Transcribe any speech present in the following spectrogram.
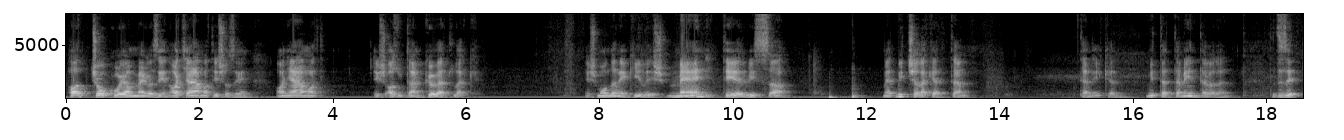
hadd csókoljam meg az én atyámat és az én anyámat, és azután követlek és mondanék Illés, menj, tér vissza, mert mit cselekedtem te néked? Mit tettem én te veled? Tehát ez egy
